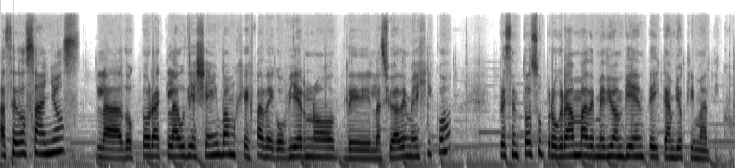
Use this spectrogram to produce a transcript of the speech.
Hace dos años, la doctora Claudia Sheinbaum, jefa de gobierno de la Ciudad de México, presentó su programa de medio ambiente y cambio climático.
